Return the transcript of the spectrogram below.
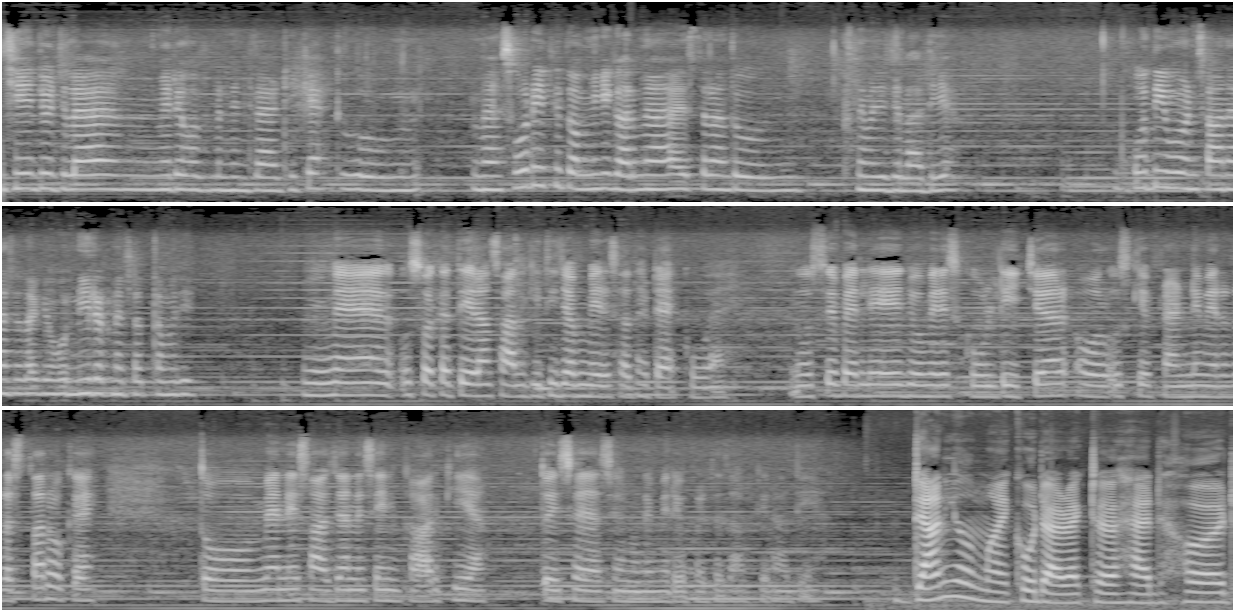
ये जो जलाया मेरे हस्बैंड ने जलाया, ठीक है? तो मैं सो रही थी तो अम्मी के घर में आया इस तरह तो उसने मुझे जला दिया। खुद ही वो इंसान ऐसा था कि वो नहीं रखना चाहता मुझे। मैं उस वक्त तेरह साल की थी जब मेरे साथ अटैक हुआ है। उससे पहले जो मेरे स्कूल टीचर और उसके फ्रेंड ने मेरा रास्ता रोका है तो मैंने साथ जाने से इनकार किया। तो इस वजह से उन्होंने मेरे ऊपर तेजाब गिरा दिया। Daniel, my co director, had heard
